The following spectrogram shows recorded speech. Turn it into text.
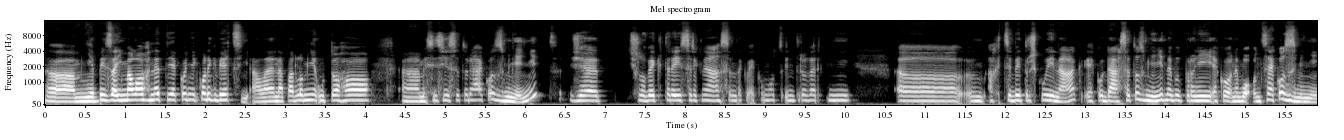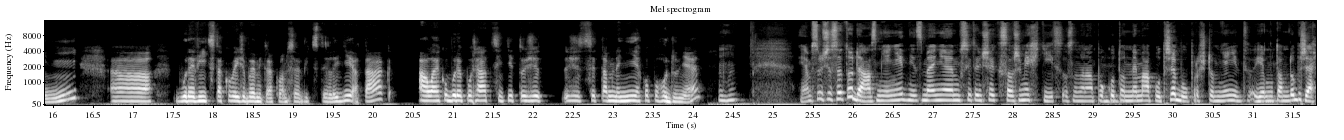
Uh, mě by zajímalo hned jako několik věcí, ale napadlo mě u toho, uh, myslíš, že se to dá jako změnit? Že člověk, který si řekne, já jsem takový jako moc introvertní uh, a chci být trošku jinak, jako dá se to změnit, nebo pro něj, jako, nebo on se jako změní, uh, bude víc takový, že bude mít kolem sebe víc ty lidi a tak, ale jako bude pořád cítit to, že, že si tam není jako pohodlně. Mm-hmm. Já myslím, že se to dá změnit, nicméně musí ten člověk samozřejmě chtít. To znamená, pokud to nemá potřebu, proč to měnit, je mu tam dobře.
